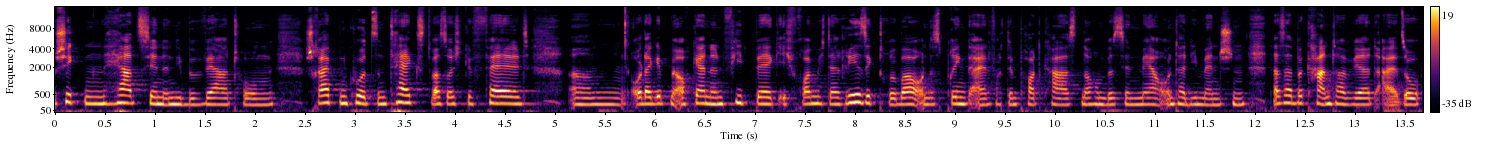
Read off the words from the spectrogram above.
schickt ein Herzchen in die Bewertung, schreibt einen kurzen Text, was euch gefällt ähm, oder gebt mir auch gerne ein Feedback. Ich freue mich da riesig drüber und es bringt einfach den Podcast noch ein bisschen mehr unter die Menschen, dass er bekannter wird. Also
